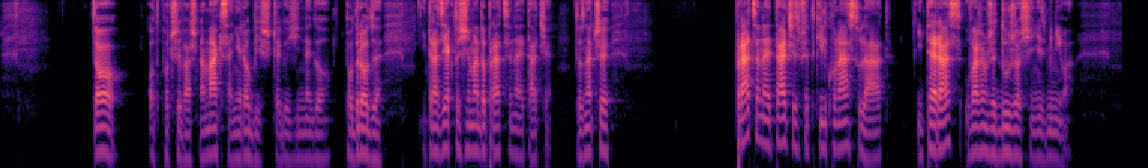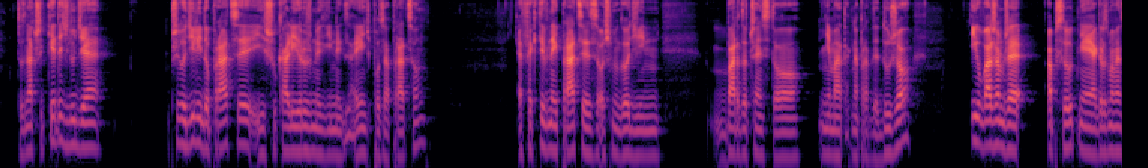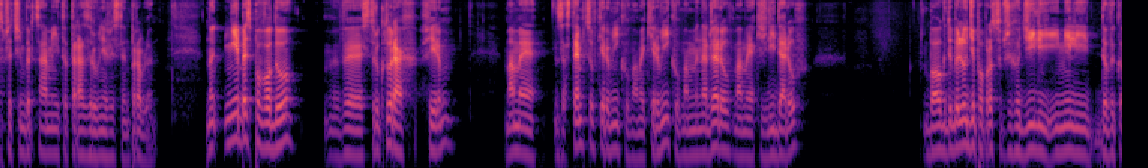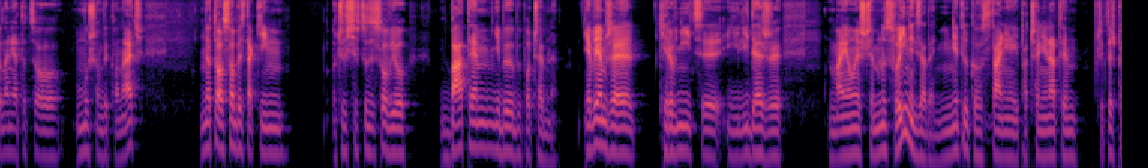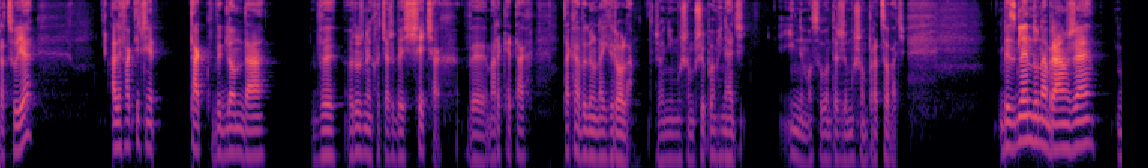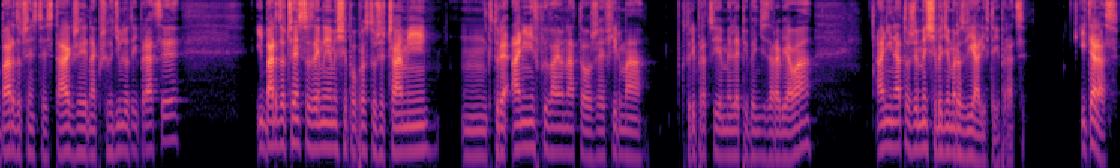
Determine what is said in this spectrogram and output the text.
to odpoczywasz na maksa, nie robisz czegoś innego po drodze. I teraz jak to się ma do pracy na etacie? To znaczy, praca na etacie sprzed kilkunastu lat i teraz uważam, że dużo się nie zmieniła. To znaczy, kiedyś ludzie przychodzili do pracy i szukali różnych innych zajęć poza pracą. Efektywnej pracy z 8 godzin bardzo często nie ma tak naprawdę dużo. I uważam, że absolutnie, jak rozmawiam z przedsiębiorcami, to teraz również jest ten problem. No, nie bez powodu w strukturach firm mamy zastępców kierowników, mamy kierowników, mamy menadżerów, mamy jakichś liderów, bo gdyby ludzie po prostu przychodzili i mieli do wykonania to, co muszą wykonać, no to osoby z takim, oczywiście w cudzysłowie, batem nie byłyby potrzebne. Ja wiem, że kierownicy i liderzy mają jeszcze mnóstwo innych zadań, nie tylko stanie i patrzenie na tym, czy ktoś pracuje, ale faktycznie tak wygląda w różnych chociażby sieciach, w marketach, taka wygląda ich rola, że oni muszą przypominać innym osobom też, że muszą pracować. Bez względu na branżę, bardzo często jest tak, że jednak przychodzimy do tej pracy i bardzo często zajmujemy się po prostu rzeczami, mm, które ani nie wpływają na to, że firma, w której pracujemy, lepiej będzie zarabiała, ani na to, że my się będziemy rozwijali w tej pracy. I teraz,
